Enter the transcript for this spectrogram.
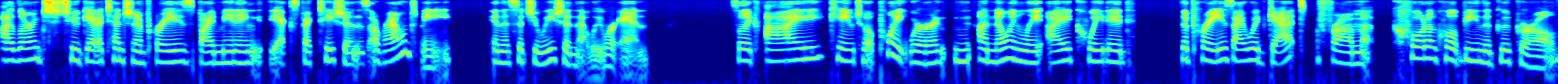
I learned to get attention and praise by meeting the expectations around me in the situation that we were in. So like I came to a point where unknowingly I equated the praise I would get from quote unquote being the good girl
